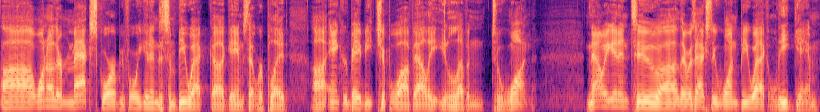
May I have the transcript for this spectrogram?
Uh, one other MAC score before we get into some BWAC uh, games that were played. Uh, Anchor Bay beat Chippewa Valley 11 to 1. Now we get into uh, there was actually one BWAC league game.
